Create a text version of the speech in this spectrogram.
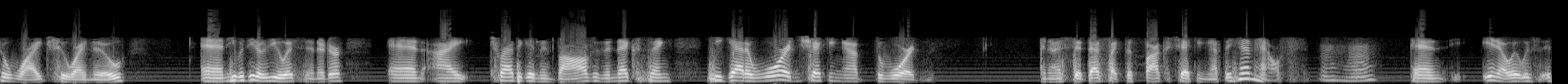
to Wyche, who I knew, and he was, you know, a U.S. senator. And I tried to get him involved. And the next thing, he got a warden checking out the warden. And I said, that's like the fox checking out the hen house. Mm-hmm. And, you know, it was a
